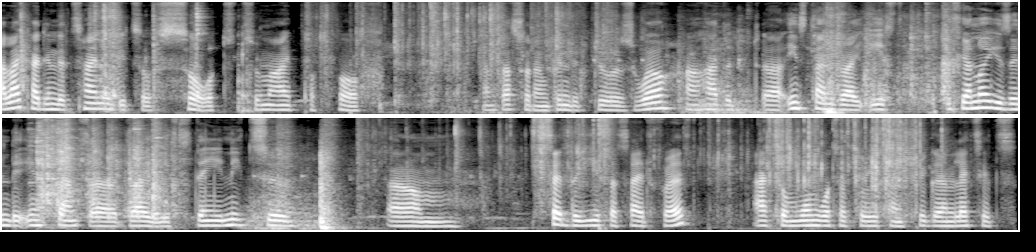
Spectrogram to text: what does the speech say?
I like adding a tiny bit of salt to my puff puff. And that's what I'm going to do as well. I'll add the uh, instant dry yeast. If you're not using the instant uh, dry yeast, then you need to um, set the yeast aside first add some warm water to it and sugar and let it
